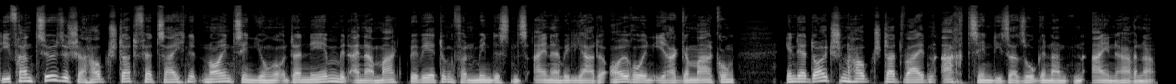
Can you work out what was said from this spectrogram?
Die französische Hauptstadt verzeichnet 19 junge Unternehmen mit einer Marktbewertung von mindestens einer Milliarde Euro in ihrer Gemarkung, in der deutschen Hauptstadt weiden 18 dieser sogenannten Einhörner.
